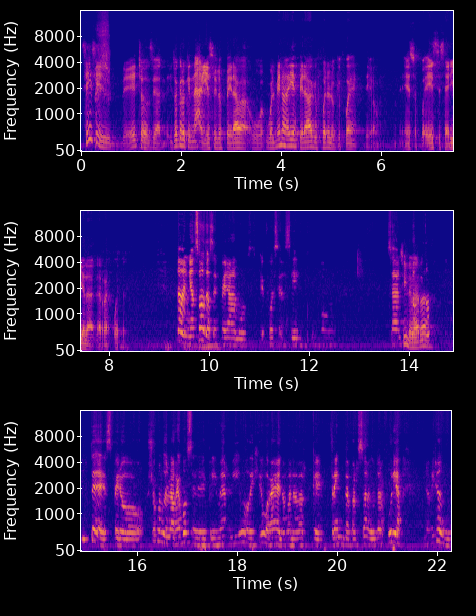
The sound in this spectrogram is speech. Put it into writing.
Sí, sí, de hecho, o sea, yo creo que nadie se lo esperaba, o, o al menos nadie esperaba que fuera lo que fue, digamos. Eso fue, esa sería la, la respuesta. No, ni nosotros esperamos que fuese así. un poco. O sea, Sí, la no- verdad. no- ustedes, pero yo cuando largamos el primer vivo dije, bueno, van a ver que 30 personas con toda la furia. Nos vieron,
